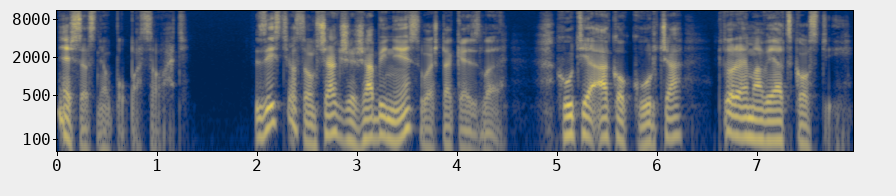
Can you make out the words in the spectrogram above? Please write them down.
než sa s ňou popasovať. Zistil som však, že žaby nie sú až také zlé. Chutia ako kurča, ktoré má viac kostí.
